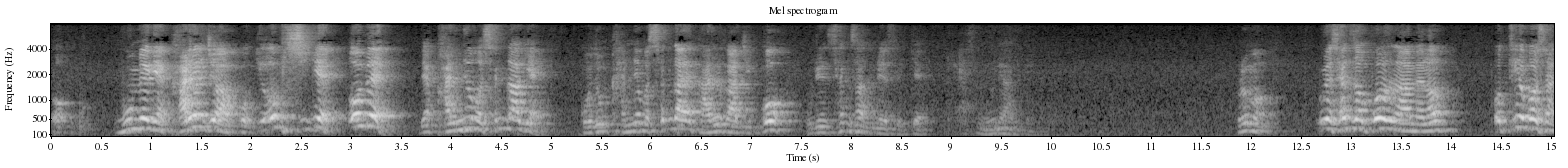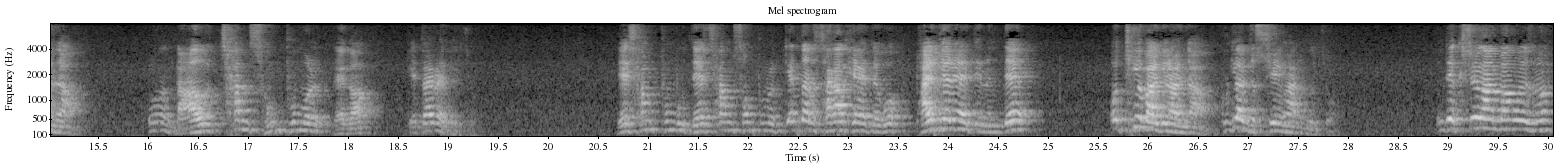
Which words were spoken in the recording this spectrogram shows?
어, 무명에 가려져 갖고 이 업식에 업에 내 관념의 생각에 고정 관념의 생각에 가려 가지고 우리는 생산을 해서 이렇게 계속 문의하게 됩니다. 그러면 우리가 생선 벗어나면은 어떻게 벗어나냐? 그러면 나의 참 성품을 내가 깨달아야 되죠. 내 상품, 내 참 성품을 깨달아 자각해야 되고 발견해야 되는데 어떻게 발견하냐? 그게 이제 수행하는 거죠. 근데 그 수행하는 방법에서는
